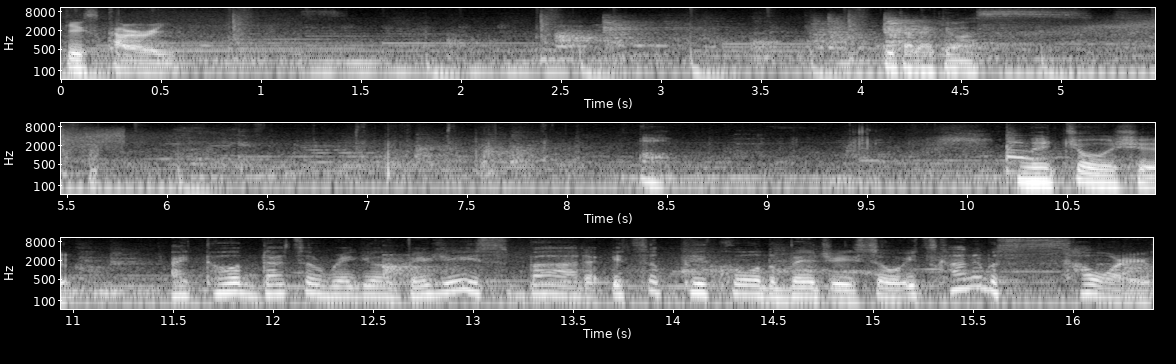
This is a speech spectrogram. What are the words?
this curry. いただきます。 めっちゃ美味しい。I thought that's a regular veggies, but it's a pickled veggie, so it's kind of sour.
